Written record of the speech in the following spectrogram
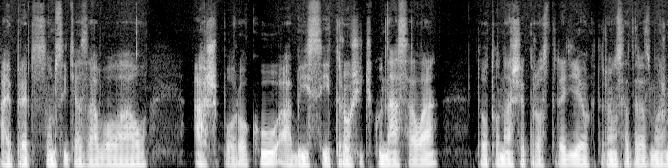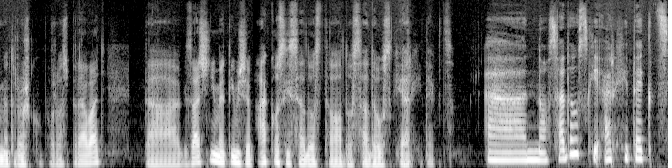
aj preto som si ťa zavolal až po roku, aby si trošičku nasala toto naše prostredie, o ktorom sa teraz môžeme trošku porozprávať. Tak začneme tým, že ako si sa dostala do Sadovský architekt. No, Sadovský architekt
